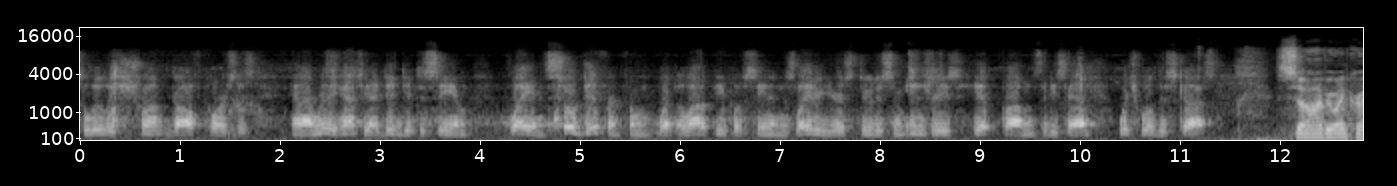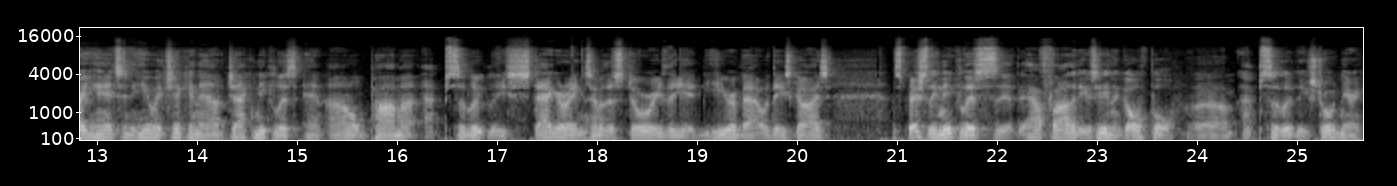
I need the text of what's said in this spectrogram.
absolutely shrunk golf courses. And I'm really happy I did get to see him play, and it's so different from what a lot of people have seen in his later years due to some injuries, hip problems that he's had, which we'll discuss. So, everyone, Craig Hanson here. We're checking out Jack Nicklaus and Arnold Palmer. Absolutely staggering some of the stories that you hear about with these guys, especially Nicklaus, how far that he was hitting the golf ball. Um, absolutely extraordinary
